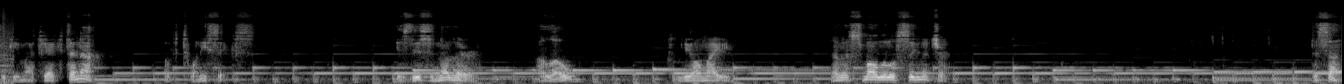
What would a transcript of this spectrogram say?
The Gematria Ktana of 26. Is this another hello from the Almighty? Another small little signature? The Sun.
